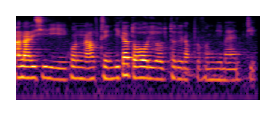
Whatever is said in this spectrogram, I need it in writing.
analisi di, con altri indicatori o ulteriori approfondimenti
